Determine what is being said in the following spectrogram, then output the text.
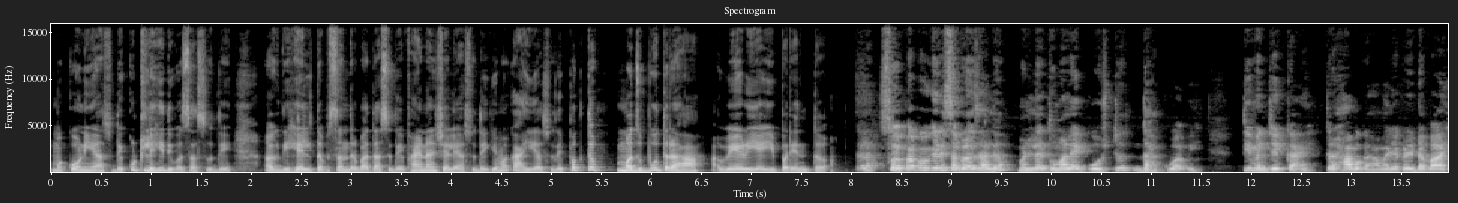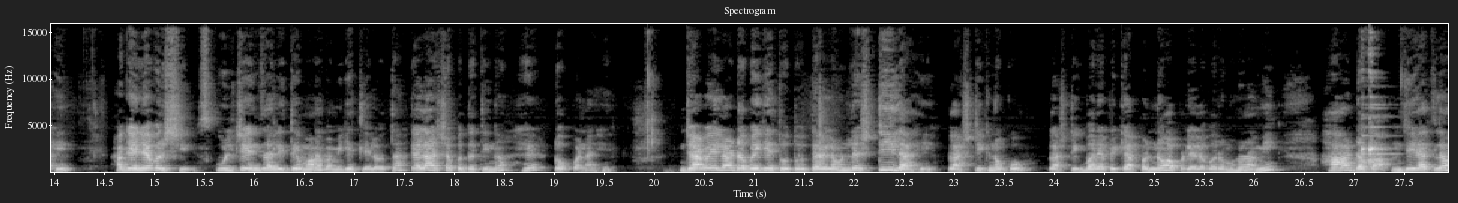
मग कोणीही असू दे कुठलेही दिवस असू दे. अगदी हेल्थ संदर्भात असू दे फायनान्शियली असू दे किंवा काही असू दे फक्त मजबूत राहा. वेळ येईपर्यंत. चला स्वयंपाक वगैरे सगळं झालं. म्हणलं तुम्हाला एक गोष्ट दाखवावी. ती म्हणजे काय? तर हा बघा हा माझ्याकडे डबा आहे. हा गेल्या वर्षी स्कूल चेंज झाली तेव्हा डबा मी घेतलेला होता. त्याला अशा पद्धतीनं हे टोपण आहे. ज्या वेळेला डबे घेत होतो त्यावेळेला म्हणलं स्टील आहे. प्लास्टिक नको. प्लास्टिक बऱ्यापैकी आपण न वापरलेलं बरं म्हणून आम्ही हा डबा म्हणजे यातला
